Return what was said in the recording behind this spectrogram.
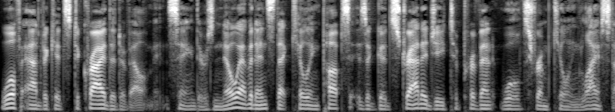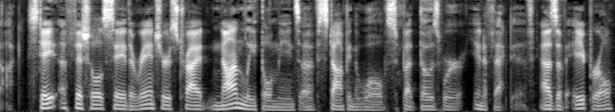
Wolf advocates decry the development, saying there's no evidence that killing pups is a good strategy to prevent wolves from killing livestock. State officials say the ranchers tried non lethal means of stopping the wolves, but those were ineffective. As of April,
